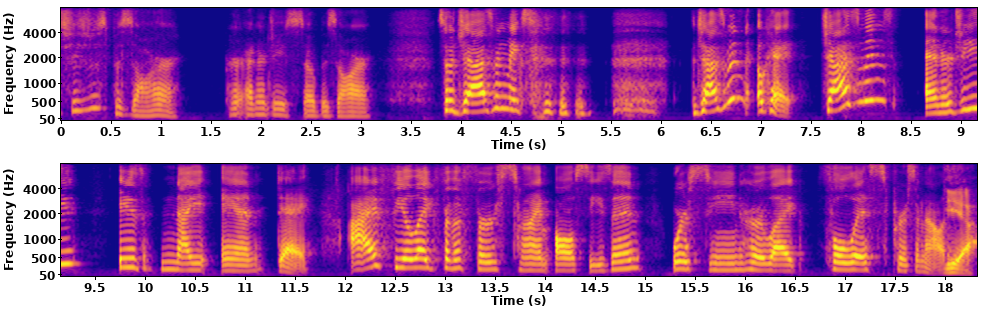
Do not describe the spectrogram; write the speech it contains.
she's just bizarre. Her energy is so bizarre. So Jasmine makes Jasmine, okay. Jasmine's energy is night and day. I feel like for the first time all season, we're seeing her like fullest personality. Yeah,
